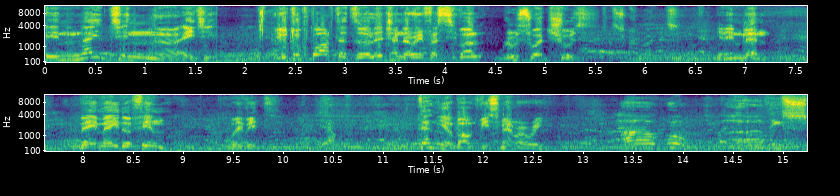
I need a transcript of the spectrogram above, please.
In 1980, you took part at the legendary festival Blue Suede Shoes That's correct. in England. They made a film with it. Yeah. Tell me about this memory. Uh, well, uh, these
